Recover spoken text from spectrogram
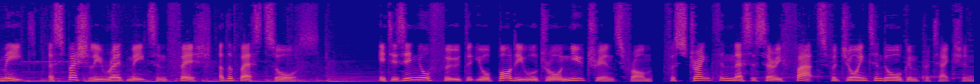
Meat, especially red meats and fish, are the best source. It is in your food that your body will draw nutrients from, for strength and necessary fats for joint and organ protection.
